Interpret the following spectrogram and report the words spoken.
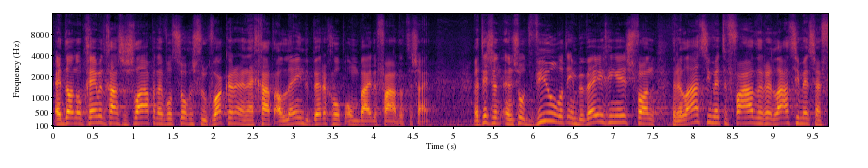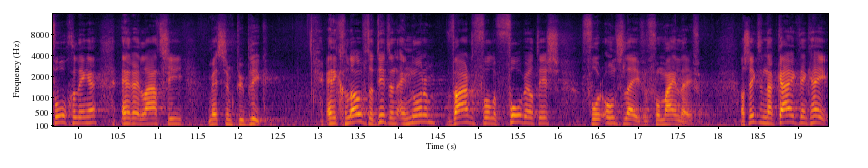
En dan op een gegeven moment gaan ze slapen. En hij wordt s ochtends vroeg wakker. En hij gaat alleen de berg op om bij de vader te zijn. Het is een, een soort wiel wat in beweging is van relatie met de vader, relatie met zijn volgelingen en relatie met zijn publiek. En ik geloof dat dit een enorm waardevolle voorbeeld is voor ons leven, voor mijn leven. Als ik er naar kijk, denk hey,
